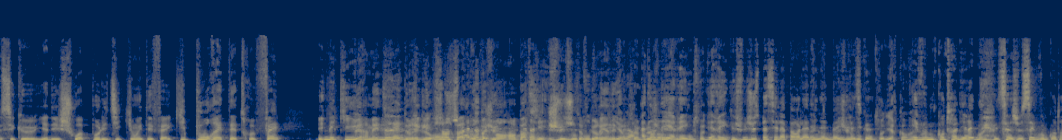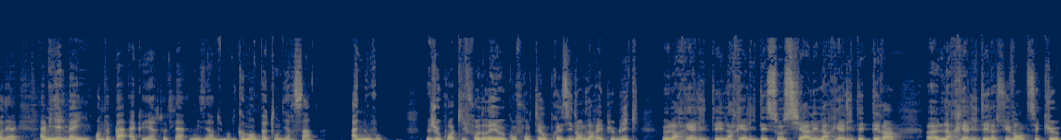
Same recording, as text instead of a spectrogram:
c'est qu'il y a des choix politiques qui ont été faits, qui pourraient être faits et mais qui, permettrait de régler pas complètement en partie. je vais vous que rien n'est Attendez, Eric, Eric, je vais juste passer la parole à Amine Elbaï parce que et vous me contredirez. Ça, je sais que vous me contredirez. Amine Elbaï, on ne peut pas accueillir toute la misère du monde. Comment peut-on dire ça à nouveau? Mais je crois qu'il faudrait euh, confronter au président de la République euh, la réalité, la réalité sociale et la réalité de terrain. Euh, la réalité est la suivante, c'est que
